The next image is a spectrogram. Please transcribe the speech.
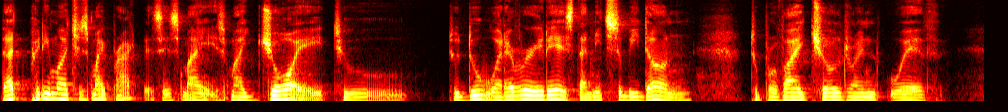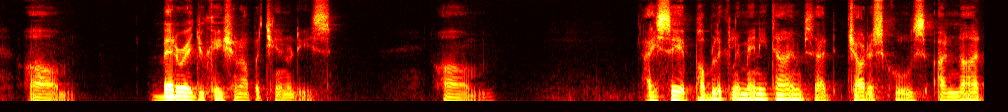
that pretty much is my practice. It's my it's my joy to to do whatever it is that needs to be done to provide children with um, better education opportunities. Um, I say it publicly many times that charter schools are not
